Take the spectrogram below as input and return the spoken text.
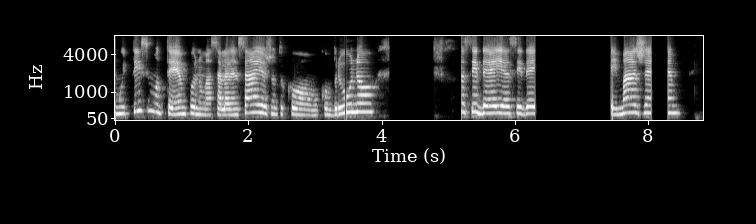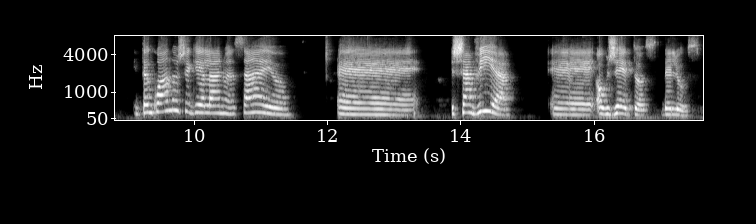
muitíssimo tempo numa sala de ensaio junto com com Bruno. As ideias ideias imagem. Então quando eu cheguei lá no ensaio é, já havia é, objetos de luz.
